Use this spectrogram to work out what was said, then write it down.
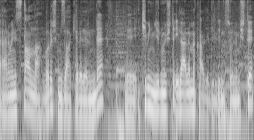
Ermenistan'la barış müzakerelerinde e, 2023'te ilerleme kaydedildiğini söylemişti.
